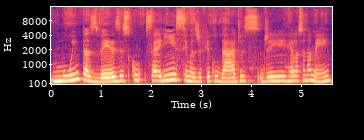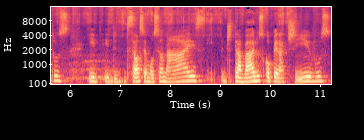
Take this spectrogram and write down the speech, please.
muitas vezes com seríssimas dificuldades de relacionamentos e, e de socioemocionais, de trabalhos cooperativos.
